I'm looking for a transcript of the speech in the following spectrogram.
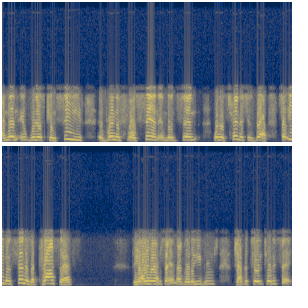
and then it, when it's conceived, it brings forth sin, and then sin when it's finished is death. So even sin is a process do y'all hear what I'm saying? Now go to Hebrews chapter 10, 26.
